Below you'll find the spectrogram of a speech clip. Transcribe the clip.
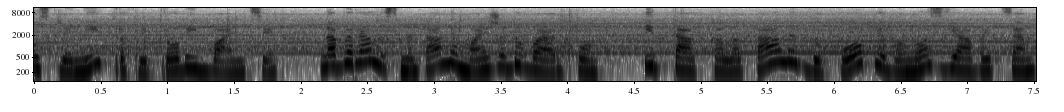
у скляній трьохлітровій банці, набирали сметани майже доверху і так калатали, допоки воно з'явиться.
